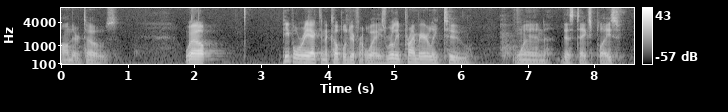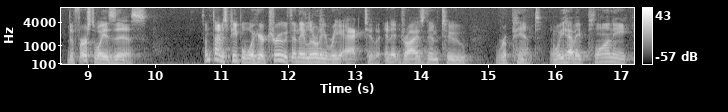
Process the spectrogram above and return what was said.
on their toes. Well, people react in a couple of different ways, really, primarily two, when this takes place. The first way is this sometimes people will hear truth and they literally react to it, and it drives them to repent. And we have a plenty.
